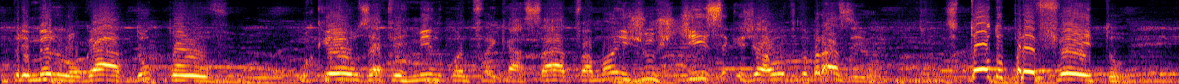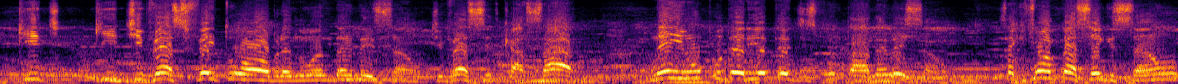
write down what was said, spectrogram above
Em primeiro lugar, do povo. Porque o Zé Firmino, quando foi caçado, foi a maior injustiça que já houve no Brasil. Se todo prefeito que, que tivesse feito obra no ano da eleição tivesse sido caçado, nenhum poderia ter disputado a eleição. Isso aqui foi uma perseguição.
